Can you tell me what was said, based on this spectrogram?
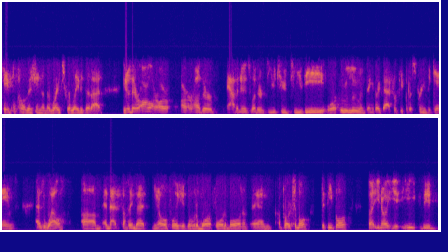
cable television and the rights related to that. You know, there are, are, are other avenues, whether it's YouTube TV or Hulu and things like that, for people to stream the games as well. Um, and that's something that you know hopefully is a little more affordable and, and approachable to people. But you know, the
